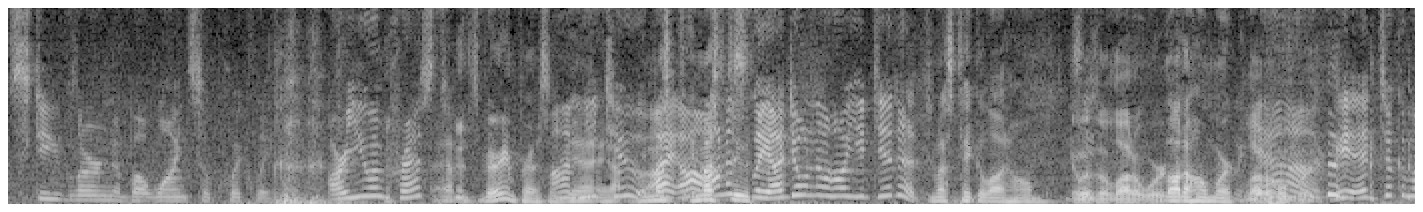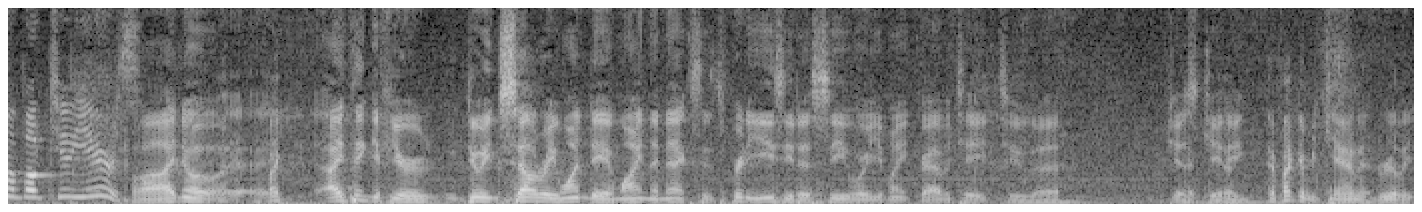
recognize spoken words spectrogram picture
Steve learn about wine so quickly? Are you impressed? Uh, It's very impressive. Uh, yeah, me yeah. too. He must, I, he must do- honestly, I don't know how you did it. he must take a lot home. it was a lot of work. A lot of homework. A lot of yeah, homework. it, it took him about two years. Well, I know. uh, I think if you're doing celery one day and wine the next, it's pretty easy to see where you might gravitate to. Just kidding. If I can be candid, really,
